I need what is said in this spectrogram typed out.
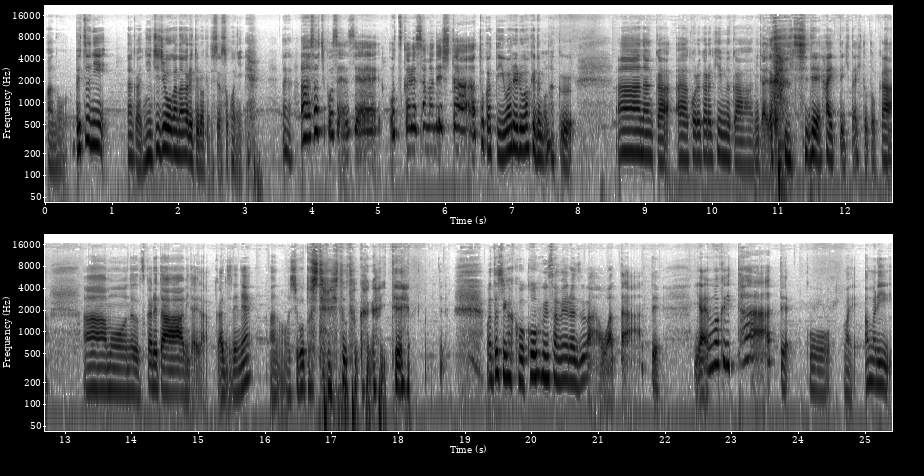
あの別になんか日常が流れてるわけですよそこに。なんか「あ幸子先生お疲れ様でした」とかって言われるわけでもなく「あなんかあこれから勤務か」みたいな感じで入ってきた人とか「ああもうなんか疲れた」みたいな感じでねあの仕事してる人とかがいて 私がこう興奮冷めらず「わあ終わった!」って「いやうまくいった!」ってこう、まあ、あんまり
